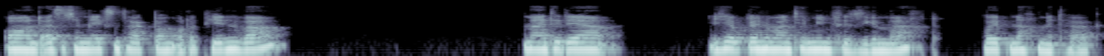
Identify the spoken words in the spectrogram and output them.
Und als ich am nächsten Tag beim Orthopäden war, meinte der, ich habe gleich nochmal einen Termin für Sie gemacht. heute Nachmittag.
